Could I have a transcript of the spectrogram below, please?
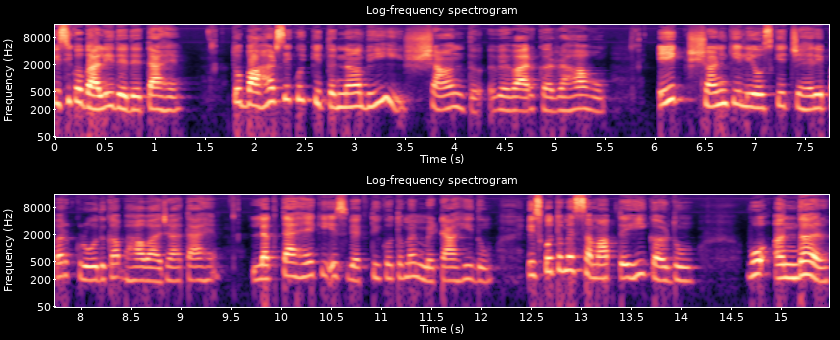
किसी को गाली दे देता है तो बाहर से कोई कितना भी शांत व्यवहार कर रहा हो, एक क्षण के लिए उसके चेहरे पर क्रोध का भाव आ जाता है। लगता है कि इस व्यक्ति को तो मैं मिटा ही दूँ, इसको तो मैं समाप्त ही कर दूँ। वो अंदर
